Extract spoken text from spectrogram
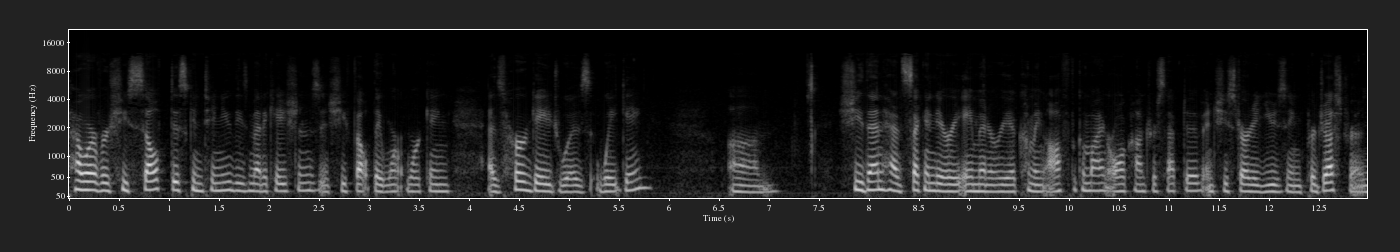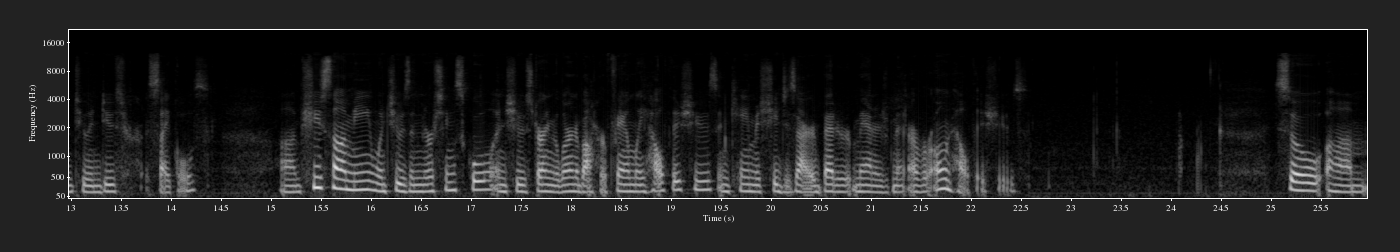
However, she self discontinued these medications and she felt they weren't working as her gauge was weight gain. Um, she then had secondary amenorrhea coming off the combined oral contraceptive, and she started using progesterone to induce cycles. Um, she saw me when she was in nursing school, and she was starting to learn about her family health issues and came as she desired better management of her own health issues. So, um,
